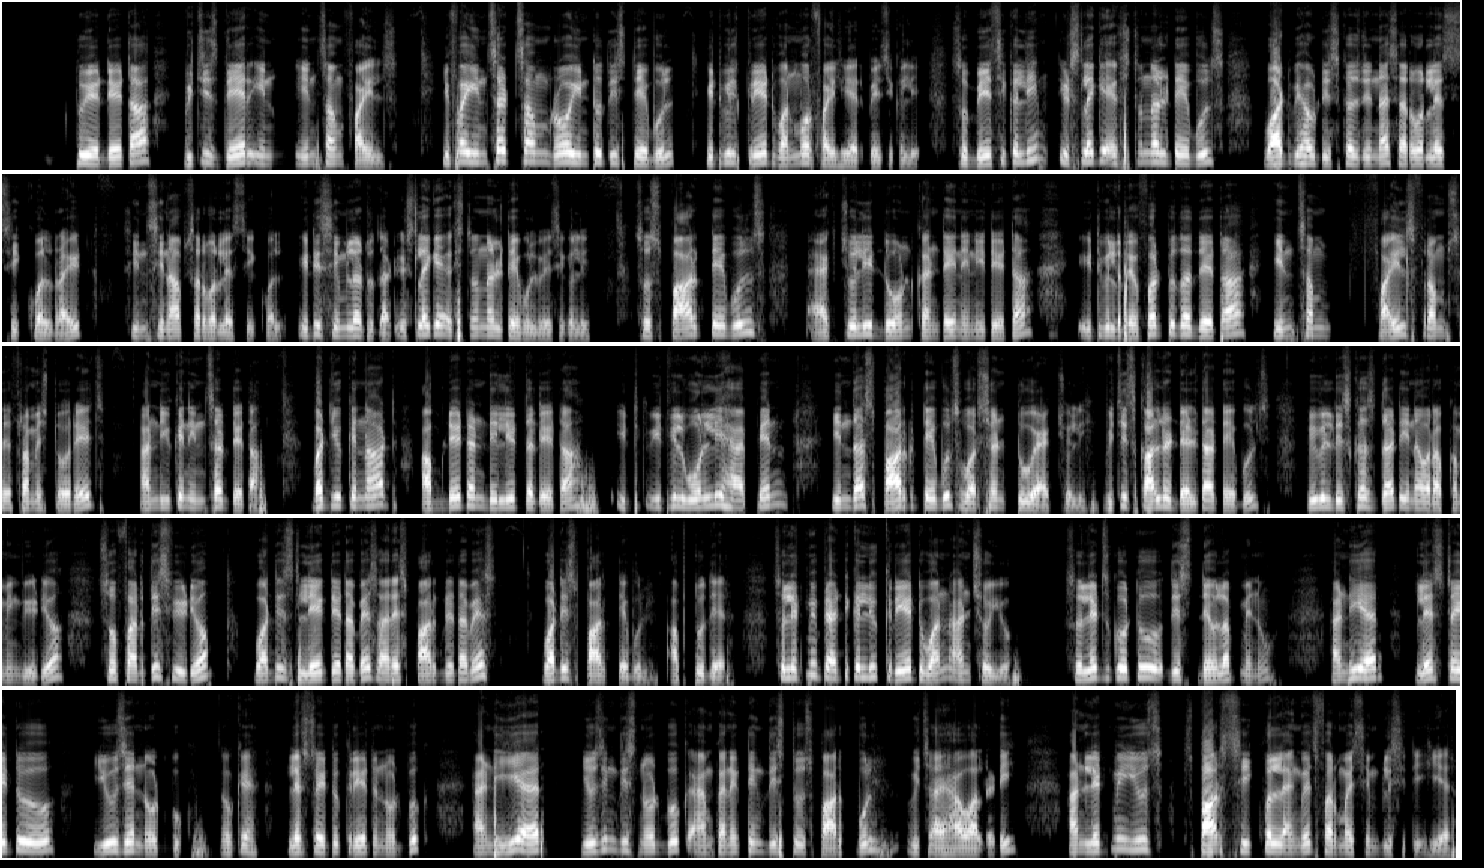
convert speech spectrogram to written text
to a data which is there in in some files. If i insert some row into this table it will create one more file here basically. So basically it's like external tables what we have discussed in a serverless sql right? In synapse serverless sql it is similar to that. It's like an external table basically. So spark tables actually don't contain any data. It will refer to the data in some files from say from a storage and you can insert data. But you cannot update and delete the data. It, it will only happen in the spark tables version 2 actually which is called delta tables. We will discuss that in our upcoming video. So for this video what is lake database or a spark database? What is spark table? Up to there. So let me practically create one and show you. So let's go to this develop menu. And here let's try to use a notebook. Okay? Let's try to create a notebook. And here using this notebook i am connecting this to spark pool which i have already. And let me use spark sql language for my simplicity here.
